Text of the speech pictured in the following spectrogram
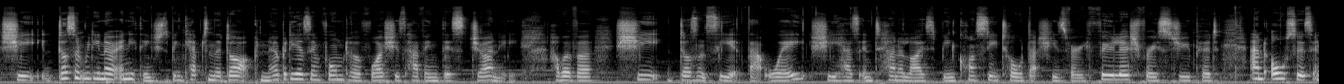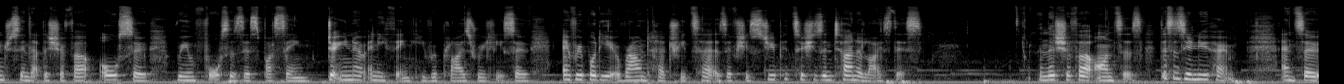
She doesn't really know anything, she's been kept in the dark. Nobody has informed her of why she's having this journey. However, she doesn't see it that way. She has internalized being constantly told that she's very foolish, very stupid. And also, it's interesting that the chauffeur also reinforces this by saying, Don't you know anything? He replies rudely. So everybody around her treats her as if she's stupid, so she's internalized this. And the chauffeur answers, This is your new home. And so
